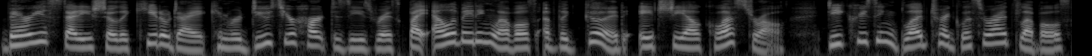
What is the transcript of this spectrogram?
various studies show the keto diet can reduce your heart disease risk by elevating levels of the good HDL cholesterol, decreasing blood triglycerides levels,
